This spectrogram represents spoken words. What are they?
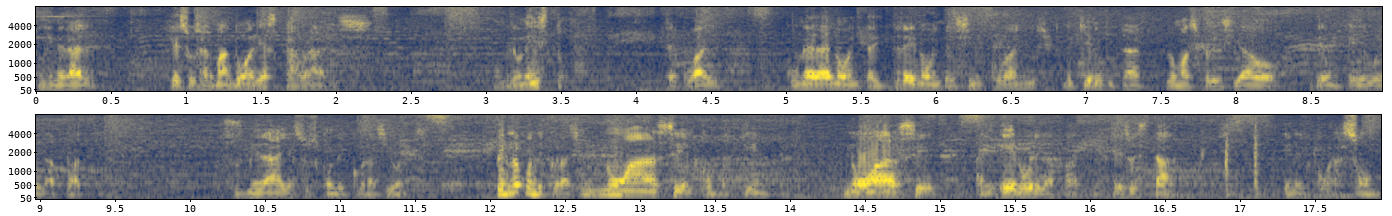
En general, Jesús Armando Arias Cabrales, hombre honesto, el cual con una edad de 93, 95 años le quieren quitar lo más preciado de un héroe de la patria, sus medallas, sus condecoraciones. Pero una condecoración no hace el combatiente, no hace al héroe de la patria, eso está en el corazón.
